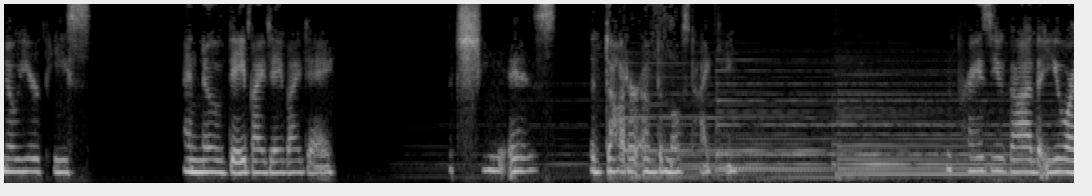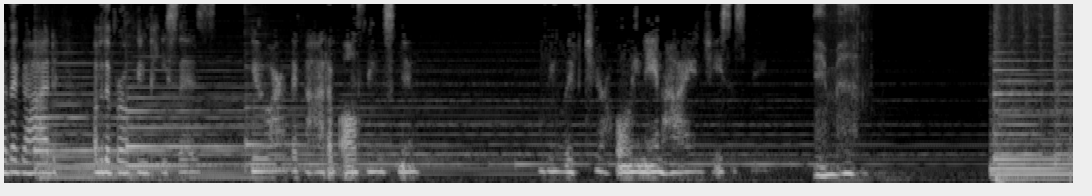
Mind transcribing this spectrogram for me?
know your peace and know day by day by day that she is the daughter of the Most High King. We praise you, God, that you are the God of the broken pieces. You are the God of all things new. We lift your holy name high in Jesus' name. Amen.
